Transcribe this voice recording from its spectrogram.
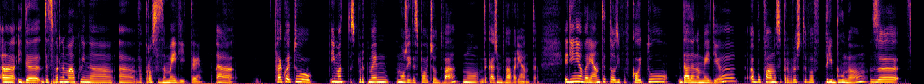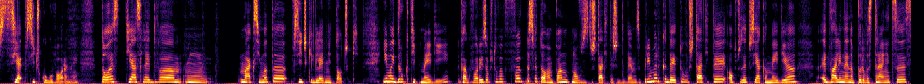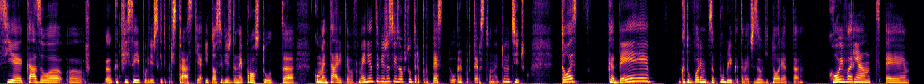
А, и да, да се върнем малко и на а, въпроса за медиите. А, това, което имат, според мен, може и да са повече от два, но да кажем два варианта. Единият вариант е този, в който дадена медия буквално се превръща в трибуна за вся, всичко говорене. Тоест, тя следва м- максимата всички гледни точки. Има и друг тип медии, това говори изобщо в световен план, отново за щатите ще дадем за пример, където в щатите общо взето всяка медия едва ли не на първа страница си е казала какви са и политическите пристрастия. И то се вижда не просто от а, коментарите в медията, вижда се изобщо от репортерстването и от всичко. Тоест, къде, като говорим за публиката вече, за аудиторията, кой вариант е,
